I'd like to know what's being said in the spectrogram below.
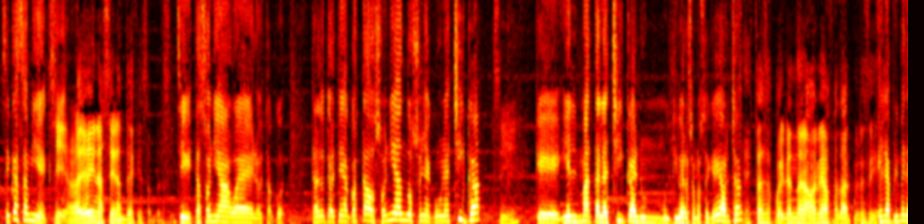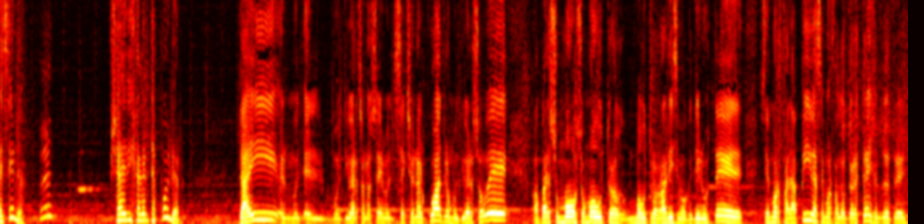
Se casa mi ex. Sí, en realidad hay una escena antes que eso, pero sí. Sí, está soñando, bueno, está el Doctor Strange acostado soñando, sueña con una chica. Sí. que y él mata a la chica en un multiverso no sé qué garcha. Estás spoileando de una manera fatal, pero sí. Es la primera escena. Eh, Ya dije alerta spoiler. Está ahí, el, mu- el multiverso, no sé, el seccional 4, multiverso B, aparece un monstruo, monstruo, un monstruo rarísimo que tiene ustedes, se morfa la piba, se morfa el Doctor Strange, el Doctor, el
